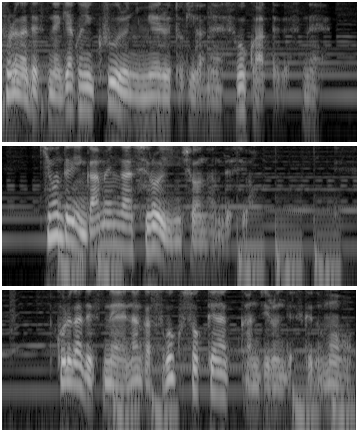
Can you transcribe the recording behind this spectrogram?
それがですね、逆にクールに見える時がね、すごくあってですね、基本的に画面が白い印象なんですよ。これがですね、なんかすごくそっけなく感じるんですけども、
